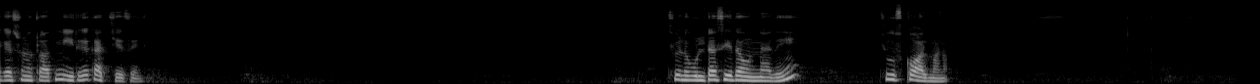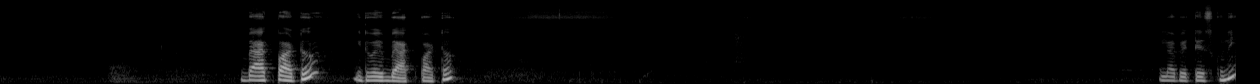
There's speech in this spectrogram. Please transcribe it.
ఎగస్ట్ ఉన్న క్లాత్ నీట్గా కట్ చేసేయండి. చూడండి ఉల్టా సీదా ఉన్నది. చూసుకోవాలి మనం. బ్యాక్ పార్ట్ ఇటువైపు బ్యాక్ పార్ట్. ఇలా పెట్టేసుకుని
